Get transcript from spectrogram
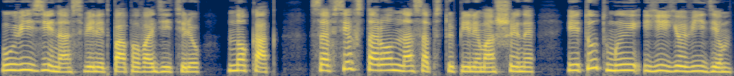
«Увези нас», — велит папа водителю. Но как? Со всех сторон нас обступили машины, и тут мы ее видим.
